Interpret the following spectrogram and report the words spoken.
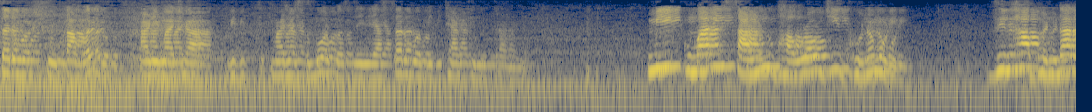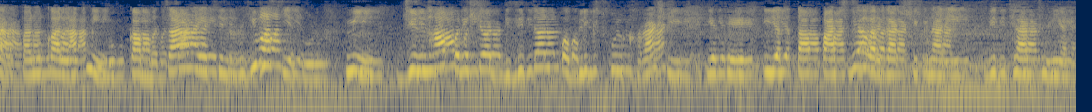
सर्व श्रोता वर्ग आणि माझ्या माझ्यासमोर बसलेल्या सर्व विद्यार्थी मित्रांनो मी कुमारी सानू भाऊरावजी घोणमोडे. जिल्हा भंडारा तालुका लाखनी मुक्काम मचाळा येथील रहिवासी असून मी जिल्हा परिषद डिजिटल पब्लिक स्कूल खराशी येथे इयत्ता पाचव्या वर्गात शिकणारी विद्यार्थिनी आहे.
